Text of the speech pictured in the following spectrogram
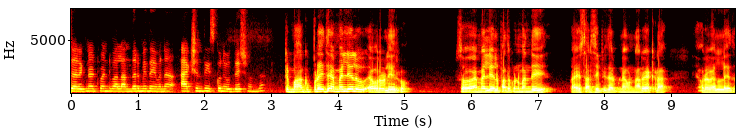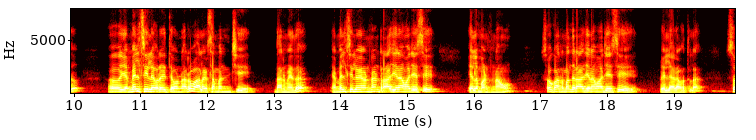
జరిగినటువంటి వాళ్ళందరి మీద ఏమైనా యాక్షన్ తీసుకునే ఉద్దేశం ఉందా? అంటే మాకు ఇప్పుడైతే ఎమ్మెల్యేలు ఎవరూ లేరు. సో ఎమ్మెల్యేలు పదకొండు మంది వైఎస్ఆర్సీపీ తరపునే ఉన్నారు. ఎక్కడ ఎవరు వెళ్ళలేదు. ఎమ్మెల్సీలు ఎవరైతే ఉన్నారో వాళ్ళకి సంబంధించి దాని మీద ఎమ్మెల్సీలు ఏమంటున్నాం రాజీనామా చేసి వెళ్ళమంటున్నాము. సో కొంతమంది రాజీనామా చేసి వెళ్ళారు అవతల. సో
